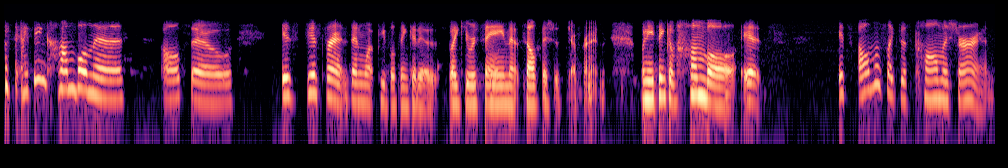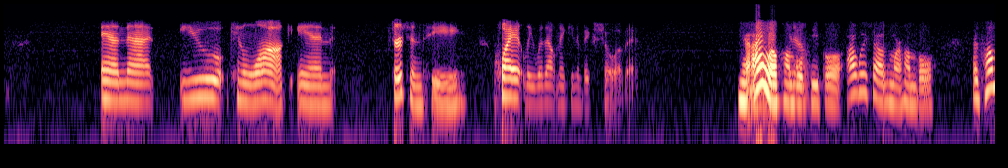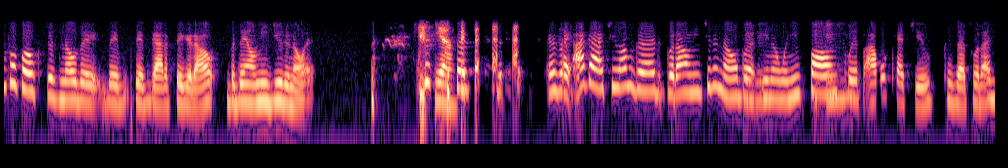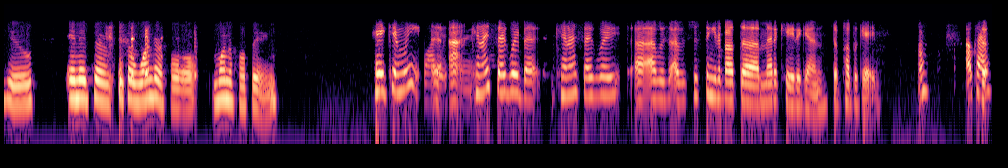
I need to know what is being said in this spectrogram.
I, I think humbleness also is different than what people think it is. Like you were saying that selfish is different. When you think of humble, it's it's almost like this calm assurance and that you can walk in certainty quietly without making a big show of it. Yeah, I love humble Yeah. people. I wish I was more humble. Because humble folks just know they they've they've got it figured out, but they don't need you to know it. Yeah. It's, like, like I got you, I'm good, but I don't need you to know. But Mhm. you know, when you fall and Mhm. slip, I will catch you because that's what I do, and it's a it's a wonderful wonderful thing. Hey, can we? Uh, Quiet uh, train. can I segue back? Can I segue? Uh, I was I was just thinking about the Medicaid again, the public aid. Okay.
